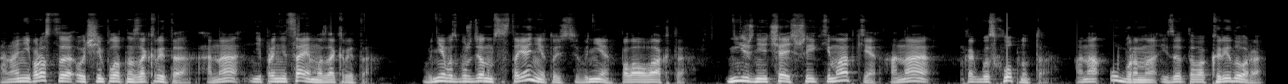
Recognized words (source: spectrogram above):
она не просто очень плотно закрыта, она непроницаемо закрыта. В невозбужденном состоянии, то есть вне полового акта, нижняя часть шейки матки, она как бы схлопнута она убрана из этого коридора.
